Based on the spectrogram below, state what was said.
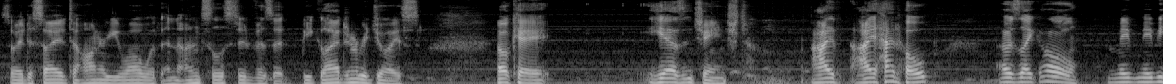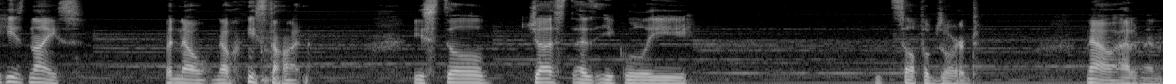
So I decided to honor you all with an unsolicited visit. Be glad and rejoice. Okay, he hasn't changed. I I had hope. I was like, oh, maybe maybe he's nice, but no, no, he's not he's still just as equally self-absorbed. Now, Adaman.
